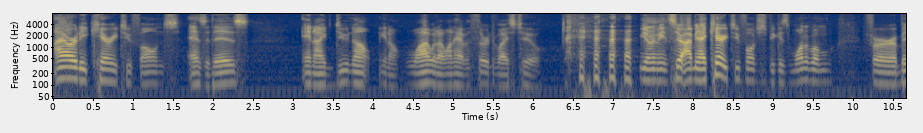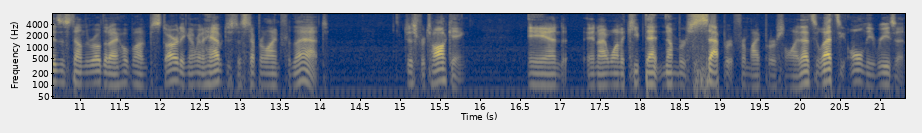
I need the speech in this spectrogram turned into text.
I already carry two phones as it is, and I do not, you know, why would I want to have a third device too? you know what I mean? So, I mean, I carry two phones just because one of them for a business down the road that I hope I'm starting, I'm going to have just a separate line for that, just for talking and and I want to keep that number separate from my personal line. That's that's the only reason.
